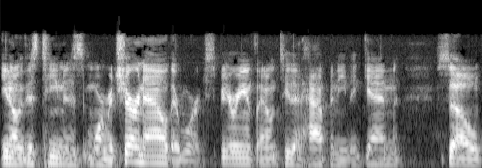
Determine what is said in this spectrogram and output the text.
you know, this team is more mature now; they're more experienced. I don't see that happening again. So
